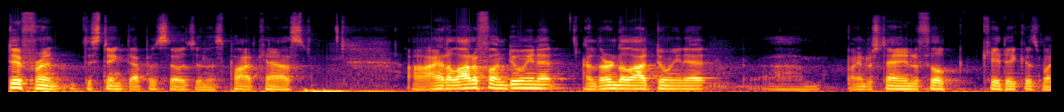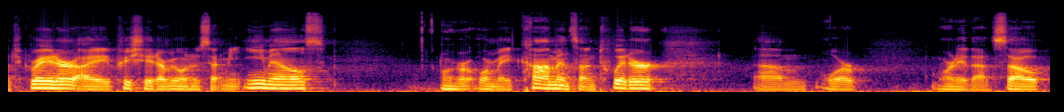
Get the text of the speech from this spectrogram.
different, distinct episodes in this podcast. Uh, I had a lot of fun doing it. I learned a lot doing it. Um, my understanding of Phil K. Dick is much greater. I appreciate everyone who sent me emails or, or made comments on Twitter um, or, or any of that. So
